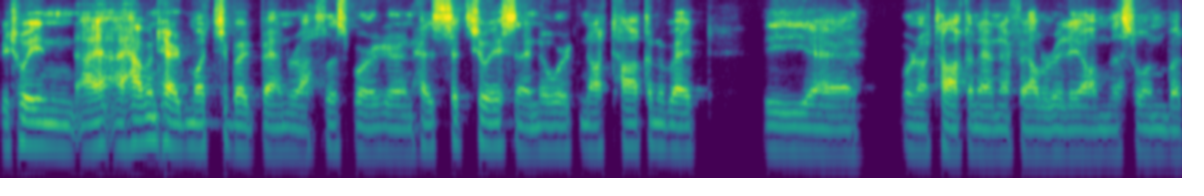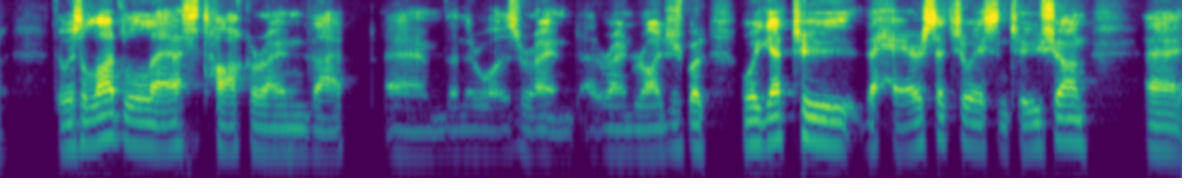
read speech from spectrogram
between I, I haven't heard much about Ben Roethlisberger and his situation. I know we're not talking about the uh, we're not talking NFL really on this one, but there was a lot less talk around that um, than there was around around Rodgers. But when we get to the hair situation too, Sean, uh,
